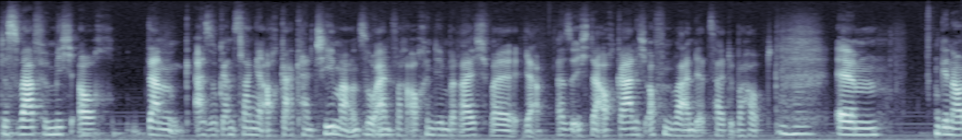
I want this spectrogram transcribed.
das war für mich auch dann, also ganz lange auch gar kein Thema und so mhm. einfach auch in dem Bereich, weil ja, also ich da auch gar nicht offen war in der Zeit überhaupt. Mhm. Ähm, genau,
